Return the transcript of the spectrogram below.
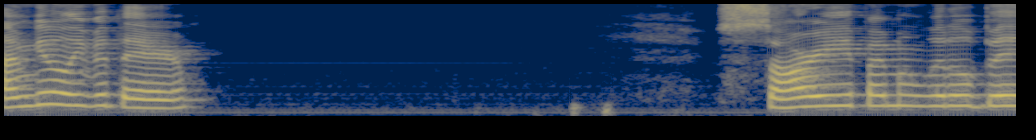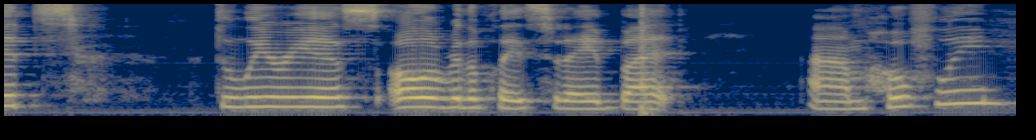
I'm gonna leave it there. Sorry if I'm a little bit delirious all over the place today, but um, hopefully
